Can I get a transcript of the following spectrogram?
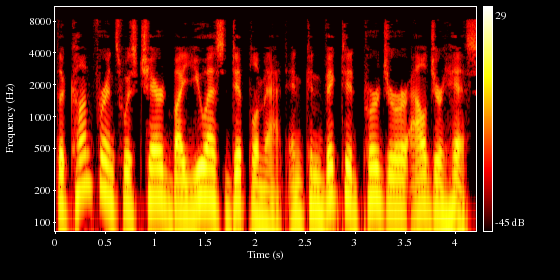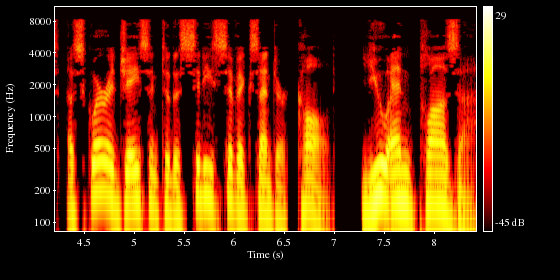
The conference was chaired by U.S. diplomat and convicted perjurer Alger Hiss. A square adjacent to the city's Civic Center, called UN Plaza,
